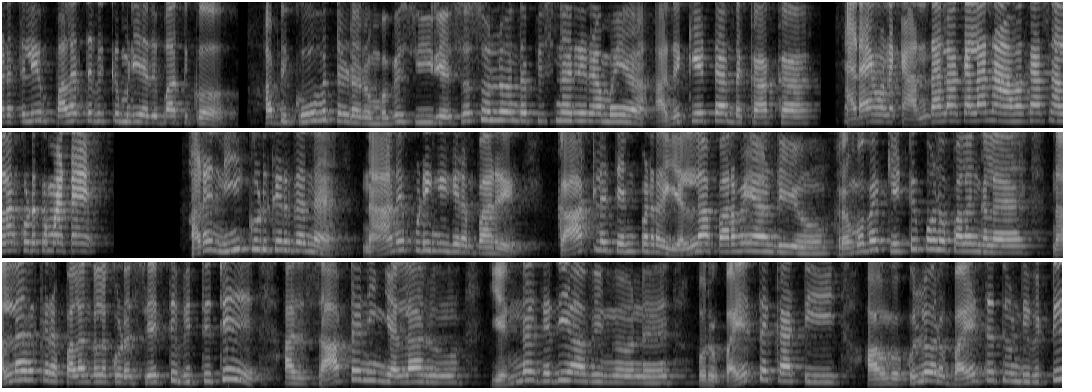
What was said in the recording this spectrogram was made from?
இடத்துலயும் பழத்தை விற்க முடியாது பாத்துக்கோ. அப்படி கோவத்தோட ரொம்பவே சீரியஸா சொல்லும் அந்த பிஸ்னாரி ராமையா. அதை கேட்ட அந்த காக்கா அட உனக்கு அந்த அளவுக்கெல்லாம் நான் அவகாசம் எல்லாம் கொடுக்க மாட்டேன். அட நீ கொடுக்கறதானே நானே பிடிங்கிக்கிறேன் பாரு. காட்டுல தென்படுற எல்லா பறவையாண்டியும் ரொம்பவே கெட்டு போன பழங்களை நல்லா இருக்கிற பழங்களை கூட சேர்த்து வித்துட்டு அது சாப்பிட்ட நீங்க எல்லாரும் என்ன கதி ஆவீங்கன்னு ஒரு பயத்தை காட்டி அவங்கக்குள்ள ஒரு பயத்தை தூண்டி விட்டு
